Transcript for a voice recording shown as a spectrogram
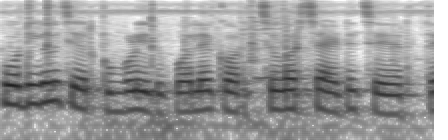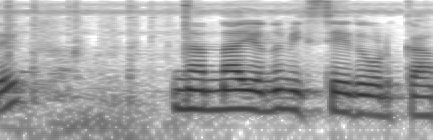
പൊടികൾ ചേർക്കുമ്പോൾ ഇതുപോലെ കുറച്ച് കുറച്ചായിട്ട് ചേർത്ത് നന്നായി ഒന്ന് മിക്സ് ചെയ്ത് കൊടുക്കാം.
